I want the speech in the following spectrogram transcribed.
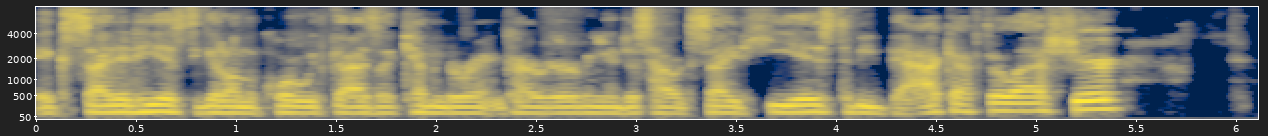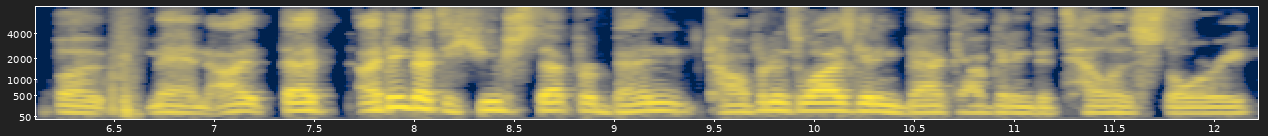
excited he is to get on the court with guys like Kevin Durant and Kyrie Irving, and just how excited he is to be back after last year. But man, I that I think that's a huge step for Ben confidence wise, getting back out, getting to tell his story,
